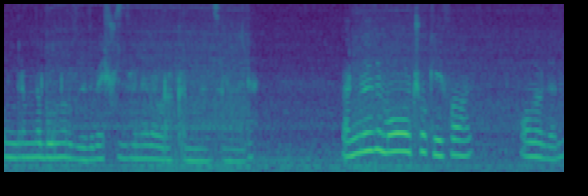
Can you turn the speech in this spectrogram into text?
indirimde bulunuruz dedi 500 bine de bırakırım ben sana dedi. Ben de dedim o çok iyi falan olur dedim.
